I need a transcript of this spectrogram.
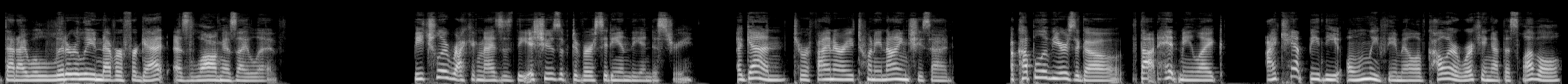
that I will literally never forget as long as I live. Beachler recognizes the issues of diversity in the industry. Again, to Refinery 29, she said, A couple of years ago, the thought hit me like, I can't be the only female of color working at this level.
